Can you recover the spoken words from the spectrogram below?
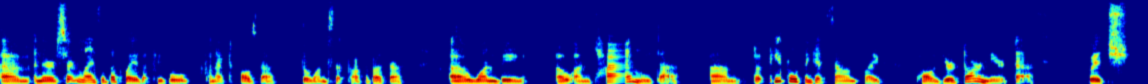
Um, and there are certain lines of the play that people connect to Paul's death, the ones that talk about death. Uh, one being, oh, untimely death. Um, but people think it sounds like, Paul, you're darn near death, which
